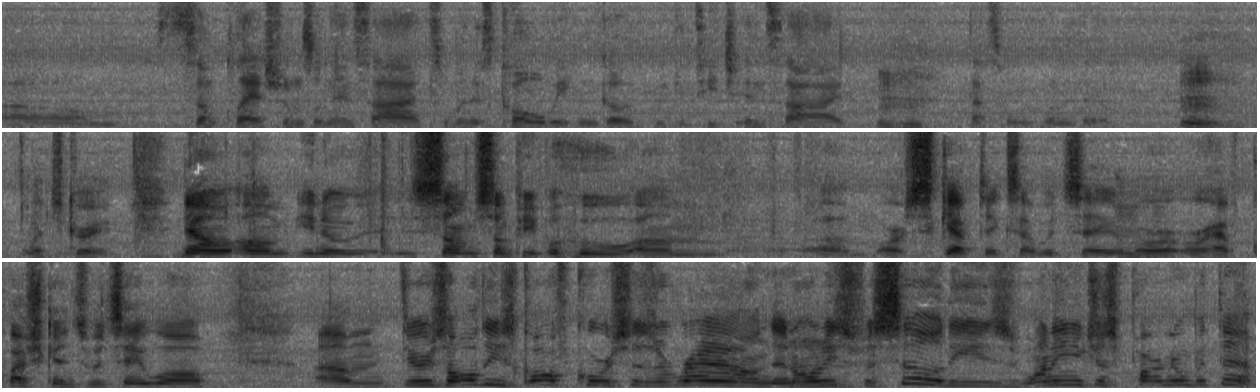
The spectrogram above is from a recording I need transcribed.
um, some classrooms on the inside, so when it's cold, we can go, we can teach inside. Mhm. That's what we want to do. Mm, that's great. Now, um, you know, some some people who um, um, are skeptics, I would say, or, or have questions, would say, well. Um, there's all these golf courses around and all these facilities. Why don't you just partner with them?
